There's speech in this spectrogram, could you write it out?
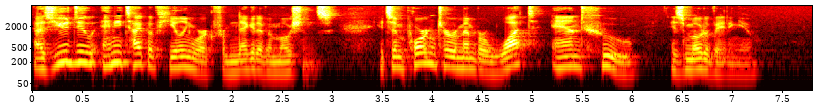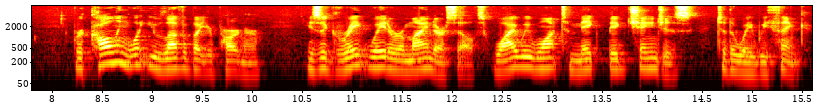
As you do any type of healing work from negative emotions, it's important to remember what and who is motivating you. Recalling what you love about your partner is a great way to remind ourselves why we want to make big changes to the way we think.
